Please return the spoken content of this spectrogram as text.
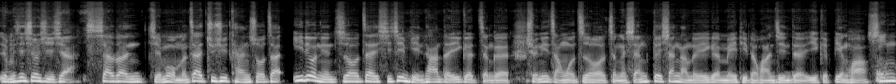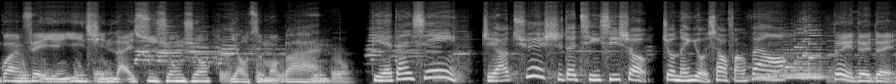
我们先休息一下，下段节目我们再继续谈说，在一六年之后，在习近平他的一个整个权力掌握之后，整个香对香港的一个媒体的环境的一个变化。新冠肺炎疫情来势汹汹，要怎么办？别担心，只要确实的勤洗手，就能有效防范哦。对对对，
